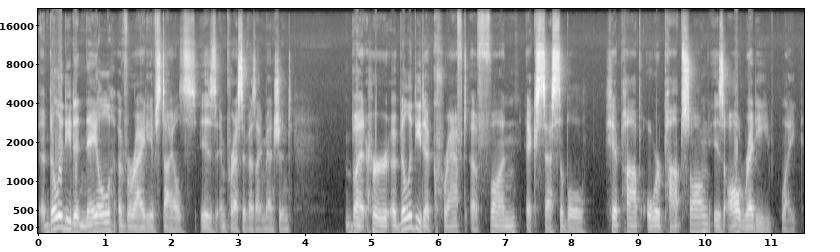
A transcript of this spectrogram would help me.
ability to nail a variety of styles is impressive, as I mentioned but her ability to craft a fun, accessible hip hop or pop song is already like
